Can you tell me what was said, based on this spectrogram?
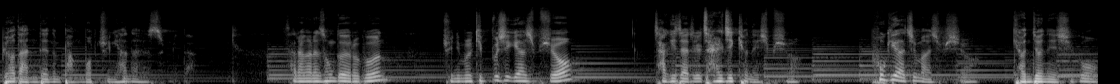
몇 안 되는 방법 중에 하나였습니다. 사랑하는 성도 여러분, 주님을 기쁘시게 하십시오. 자기 자리를 잘 지켜내십시오. 포기하지 마십시오. 견뎌내시고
